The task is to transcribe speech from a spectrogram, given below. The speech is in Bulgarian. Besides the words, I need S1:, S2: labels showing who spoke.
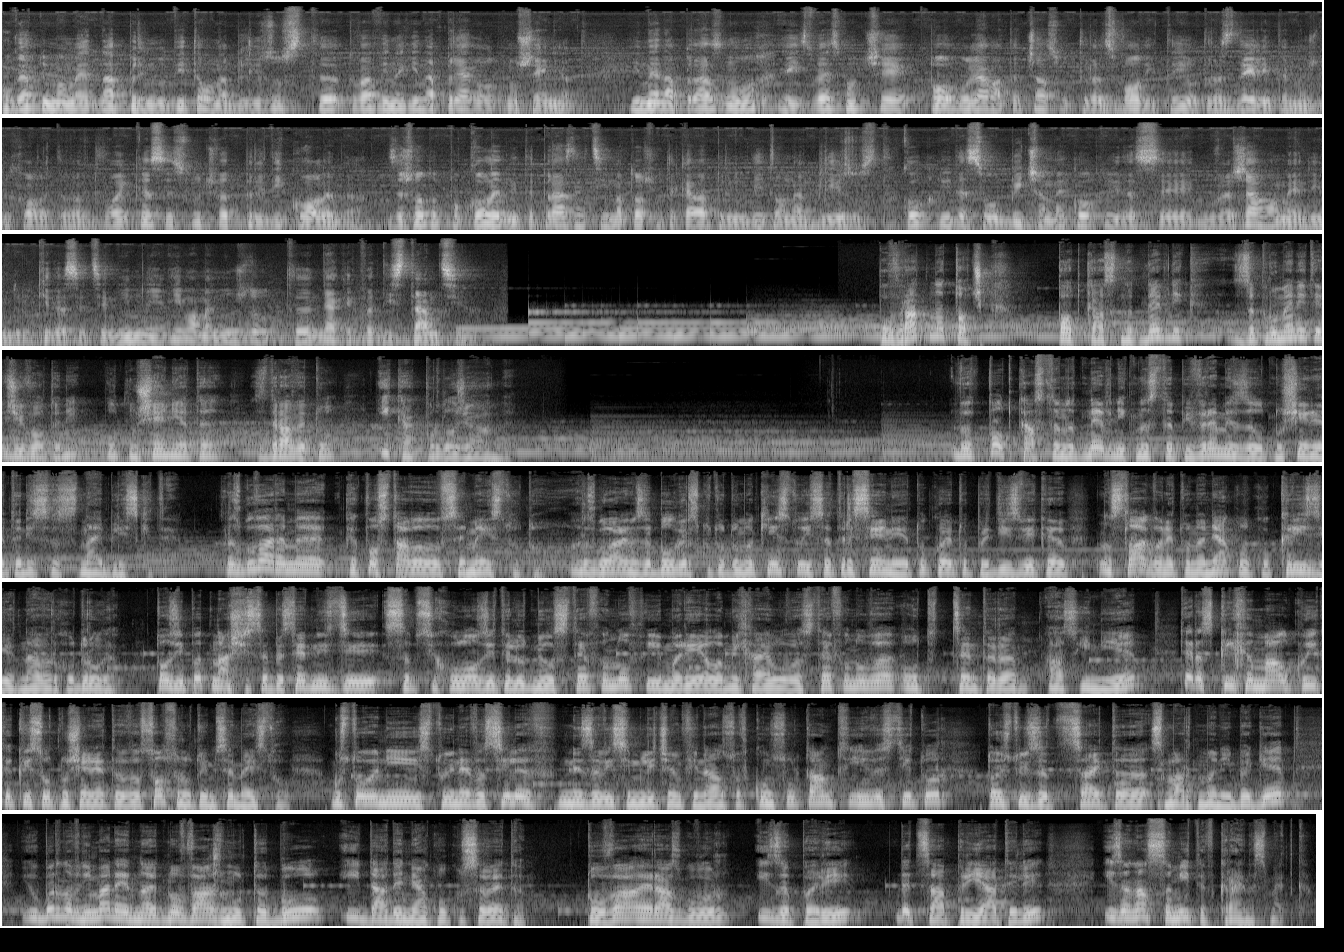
S1: когато имаме една принудителна близост, това винаги напряга отношенията. И не на празно е известно, че по-голямата част от разводите и от разделите между хората в двойка се случват преди коледа. Защото по коледните празници има точно такава принудителна близост. Колкото и да се обичаме, колкото и да се уважаваме един друг и да се ценим, ние имаме нужда от някаква дистанция.
S2: Повратна точка. Подкаст на Дневник за промените в живота ни, отношенията, здравето и как продължаваме. В подкаста на Дневник настъпи време за отношенията ни с най-близките. Разговаряме какво става в семейството. Разговаряме за българското домакинство и сътресението, което предизвика наслагването на няколко кризи една върху друга – този път наши събеседници са психолозите Людмил Стефанов и Мариела Михайлова Стефанова от центъра Аз и ние. Те разкриха малко и какви са отношенията в собственото им семейство. Гостувани Стоине Василев, независим личен финансов консултант и инвеститор. Той стои зад сайта Smart Money BG и обърна внимание на едно важно табу и даде няколко съвета. Това е разговор и за пари, деца, приятели и за нас самите в крайна сметка.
